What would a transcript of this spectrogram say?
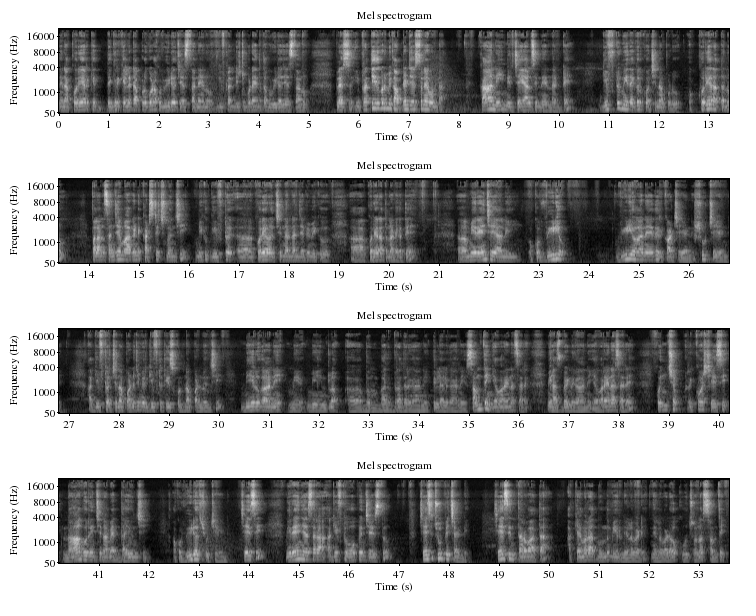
నేను ఆ కొరియర్కి దగ్గరికి వెళ్ళేటప్పుడు కూడా ఒక వీడియో చేస్తాను నేను. గిఫ్ట్లను డిస్ట్రిబ్యూట్ అయిన తర్వాత ఒక వీడియో చేస్తాను. ప్లస్ ఈ ప్రతిదీ కూడా మీకు అప్డేట్ చేస్తూనే ఉంటాను కానీ మీరు చేయాల్సింది ఏంటంటే గిఫ్ట్ మీ దగ్గరకు వచ్చినప్పుడు ఒక కొరియర్ అతను పలానా సంజయ్ మాగండి కట్ స్టిచ్ నుంచి మీకు గిఫ్ట్ కొరియర్ వచ్చిందండి అని చెప్పి మీకు కొరియర్ అతను అడిగితే మీరేం చేయాలి? ఒక వీడియో వీడియో అనేది రికార్డ్ చేయండి షూట్ చేయండి. ఆ గిఫ్ట్ వచ్చినప్పటి నుంచి మీరు గిఫ్ట్ తీసుకుంటున్నప్పటి నుంచి మీరు కానీ మీ మీ ఇంట్లో బ్రదర్ కానీ పిల్లలు కానీ సంథింగ్ ఎవరైనా సరే మీ హస్బెండ్ కానీ ఎవరైనా సరే కొంచెం రిక్వెస్ట్ చేసి నా గురించి నా మీద దయ ఉంచి ఒక వీడియో షూట్ చేయండి. చేసి మీరేం చేస్తారా? ఆ గిఫ్ట్ ఓపెన్ చేస్తూ చేసి చూపించండి. చేసిన తర్వాత ఆ కెమెరా ముందు మీరు నిలబడి నిలబడో కూర్చోనో సంథింగ్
